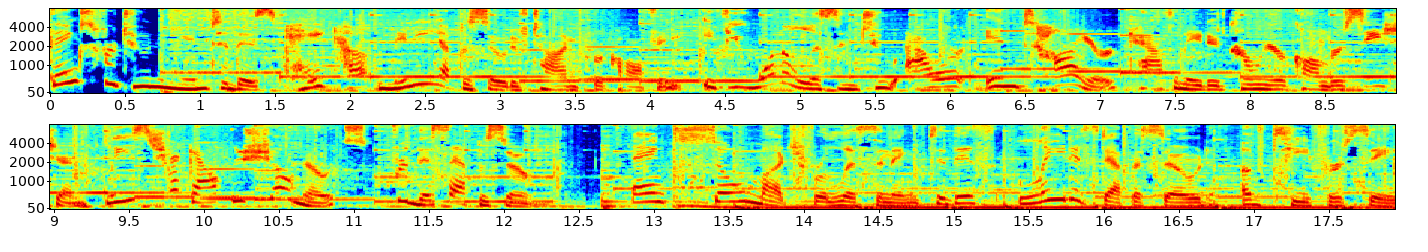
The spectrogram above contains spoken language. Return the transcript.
Thanks for tuning in to this K Cup mini episode of Time for Coffee. If you want to listen to our entire caffeinated career conversation, please check out the show notes for this episode. Thanks so much for listening to this latest episode of T for C.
